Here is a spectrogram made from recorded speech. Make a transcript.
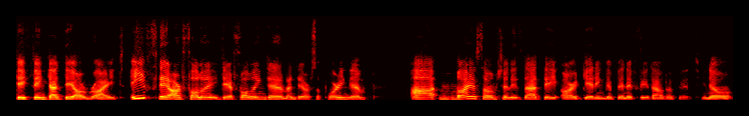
they think that they are right if they are following they're following them and they are supporting them uh my assumption is that they are getting a benefit out of it you know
